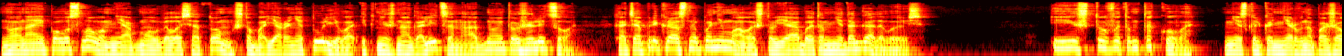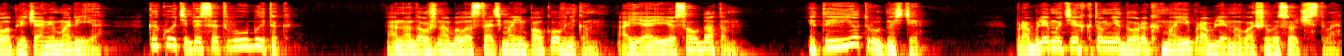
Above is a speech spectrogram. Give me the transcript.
Но она и полусловом не обмолвилась о том, что боярыня Тульева и княжна Голицына одно и то же лицо, хотя прекрасно понимала, что я об этом не догадываюсь. «И что в этом такого?» – несколько нервно пожала плечами Мария. «Какой тебе с этого убыток?» «Она должна была стать моим полковником, а я ее солдатом». «Это ее трудности?» «Проблемы тех, кто мне дорог, мои проблемы, ваше высочество».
